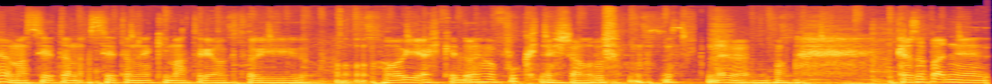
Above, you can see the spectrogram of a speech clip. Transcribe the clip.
Neviem, asi je tam, asi je tam nejaký materiál, ktorý horí, aj keď do neho fúkneš, alebo neviem, no. Každopádne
